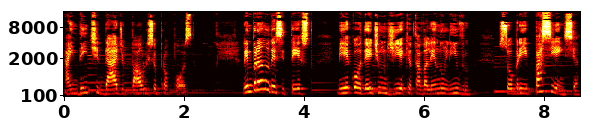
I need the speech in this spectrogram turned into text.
a identidade de Paulo e seu propósito. Lembrando desse texto, me recordei de um dia que eu estava lendo um livro sobre paciência.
